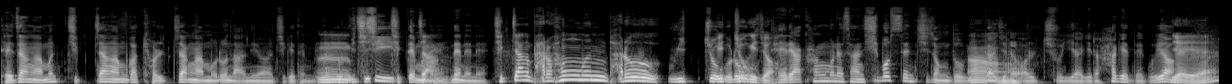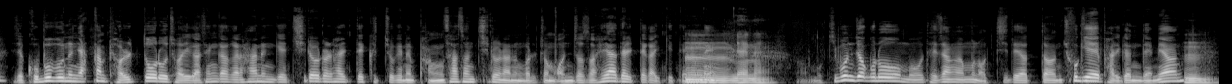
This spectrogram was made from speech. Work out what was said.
대장암은 직장암과 결장암으로 나뉘어지게 됩니다. 음, 그 위치 지- 직장. 때문에. 네네네. 직장은 바로 항문 바로 위쪽으로 위쪽이죠. 대략 항문에서 한 15cm 정도 위까지를 어. 얼추 이야기를 하게 되고요. 예예. 이제 그 부분은 약간 별도로 저희가 생각을 하는 게 치료를 할 때 그쪽에는 방사선 치료라는 걸 좀 얹어서 해야 될 때가 있기 때문에 음, 네네. 어, 뭐 기본적으로 뭐 대장암은 어찌 되었던 초기에 발견되면 음,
